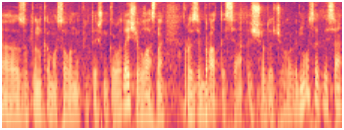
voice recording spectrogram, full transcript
е, зупинка масованих критичних кровотечі, власне, розібратися, що до чого відноситися,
